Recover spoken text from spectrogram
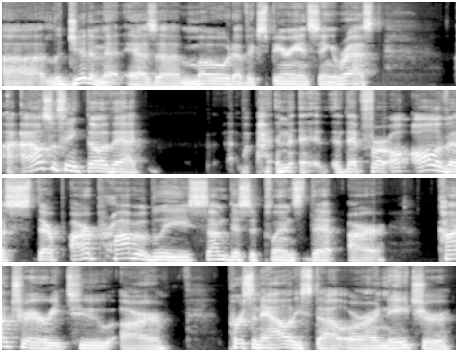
uh, legitimate as a mode of experiencing rest. I, I also think, though, that and uh, that for all of us, there are probably some disciplines that are contrary to our personality style or our nature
